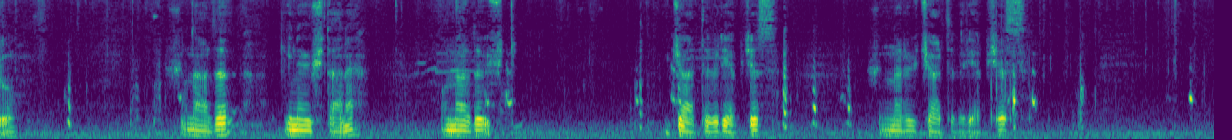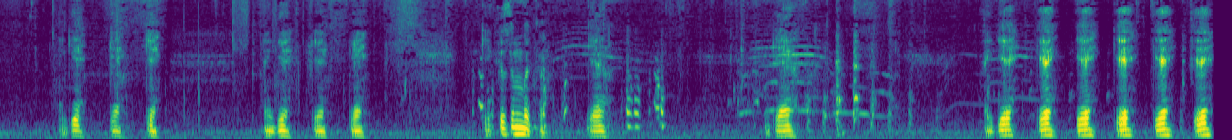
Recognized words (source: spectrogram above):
Şu. Şunlar da yine üç tane. Bunlar da üç, üç artı bir yapacağız. Şunları üç artı bir yapacağız. Gel gel gel. Gel gel gel. Gel kızım bakalım. Gel. Gel. Gel gel gel gel gel gel.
